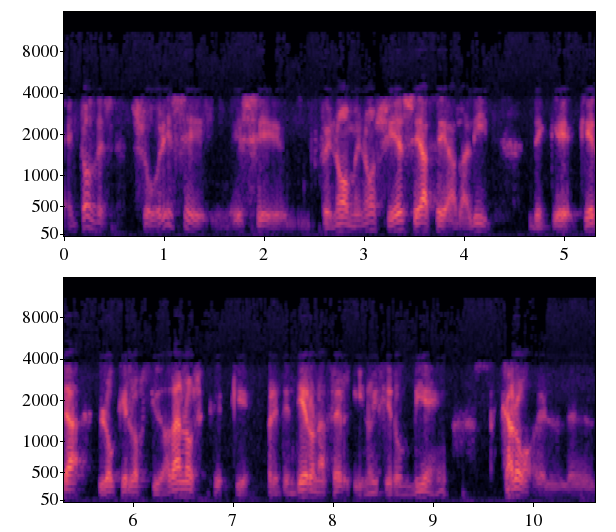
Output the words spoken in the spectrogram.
entonces, sobre ese, ese fenómeno, si él se hace a Dalí de que, era lo que los ciudadanos que, pretendieron hacer y no hicieron bien, claro, el,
